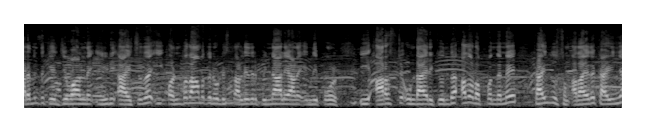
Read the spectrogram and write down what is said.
അരവിന്ദ് കെജ്രിവാളിന് ഇ ഡി അയച്ചത്. ഈ ഒൻപതാമത്തെ നോട്ടീസ് തള്ളിയതിന് പിന്നാലെയാണ് ഇന്നിപ്പോൾ ഈ അറസ്റ്റ് ഉണ്ടായിരിക്കുന്നത്. അതോടൊപ്പം തന്നെ കഴിഞ്ഞ ദിവസം അതായത് കഴിഞ്ഞ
